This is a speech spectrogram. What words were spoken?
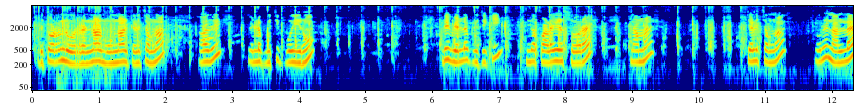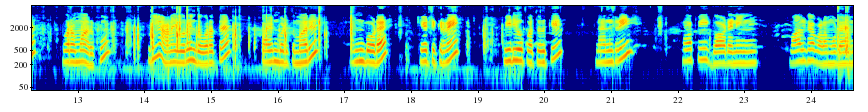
இப்படி தொடர்ந்து ஒரு ரெண்டு நாள் மூணு நாள் தெளித்தோம்னா அது வெள்ளைப்பூச்சி போயிடும் அப்படியே வெள்ளைப்பூச்சிக்கு இந்த பழைய சோறை நம்ம தெளித்தோம்னா ஒரு நல்ல உரமாக இருக்கும். இப்படி அனைவரும் இந்த உரத்தை பயன்படுத்துமாறு அன்போடு கேட்டுக்கிறேன். வீடியோ பார்த்ததுக்கு நன்றி. ஹாப்பி கார்டனிங் வாழ்க வளமுடன்.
